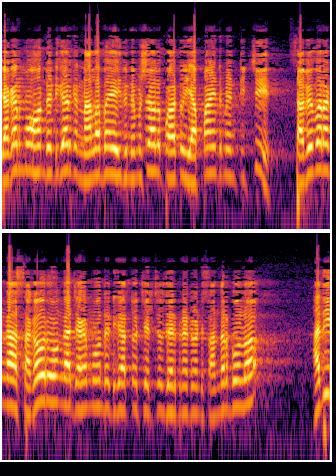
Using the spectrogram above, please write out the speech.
జగన్మోహన్ రెడ్డి గారికి నలభై ఐదు నిమిషాల పాటు అపాయింట్మెంట్ ఇచ్చి సవివరంగా సగౌరవంగా జగన్మోహన్ రెడ్డి గారితో చర్చలు జరిపినటువంటి సందర్భంలో అది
